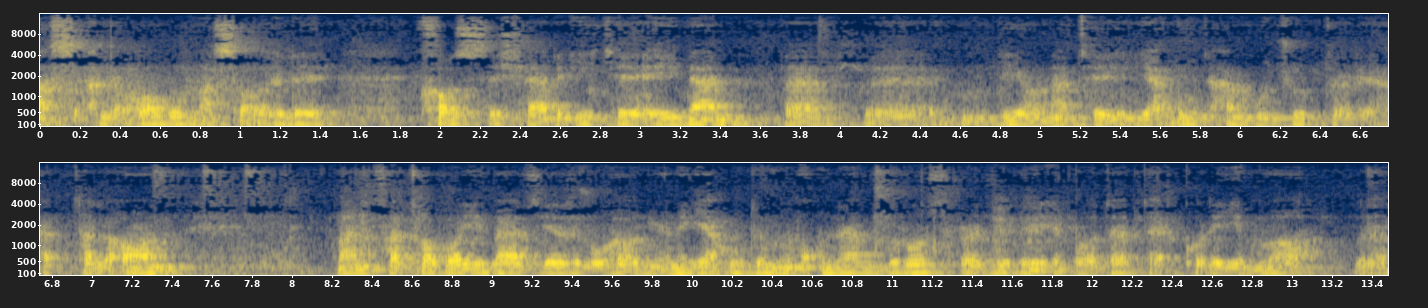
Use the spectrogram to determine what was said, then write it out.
مسئله ها و مسائل خاص شرعی که عینا در دیانت یهود هم وجود داره. حتی الان من فتاوای بعضی از روحانیان یهود می‌خونم. درست راجع به عبادت در کره ماه و در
